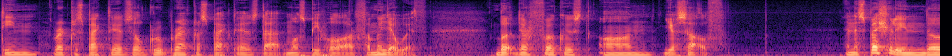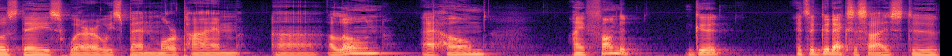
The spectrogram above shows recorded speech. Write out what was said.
team retrospectives or group retrospectives that most people are familiar with but they're focused on yourself. And especially in those days where we spend more time uh, alone, at home, I found it good. It's a good exercise to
